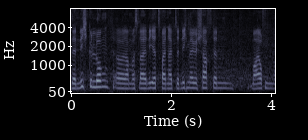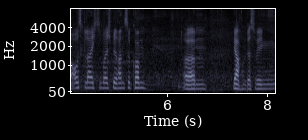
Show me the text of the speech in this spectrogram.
dann nicht gelungen. Äh, da haben wir es leider in der zweiten Halbzeit nicht mehr geschafft, dann mal auf einen Ausgleich zum Beispiel ranzukommen. Ähm, ja, und deswegen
